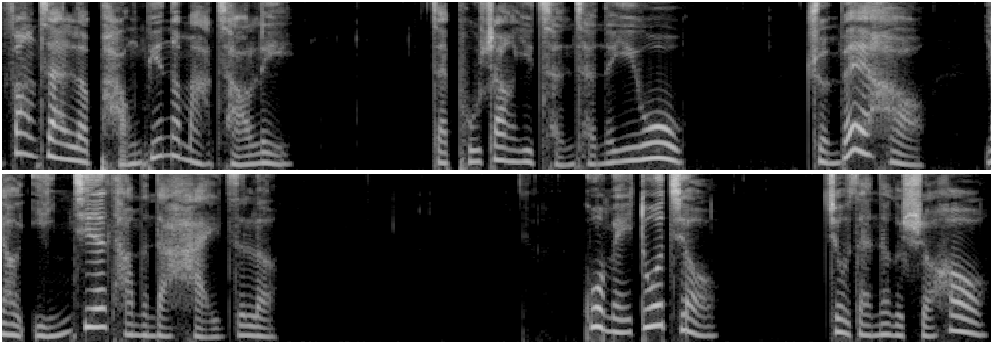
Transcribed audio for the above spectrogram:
放在了旁边的马槽里。再铺上一层层的衣物，准备好要迎接他们的孩子了。过没多久，就在那个时候，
